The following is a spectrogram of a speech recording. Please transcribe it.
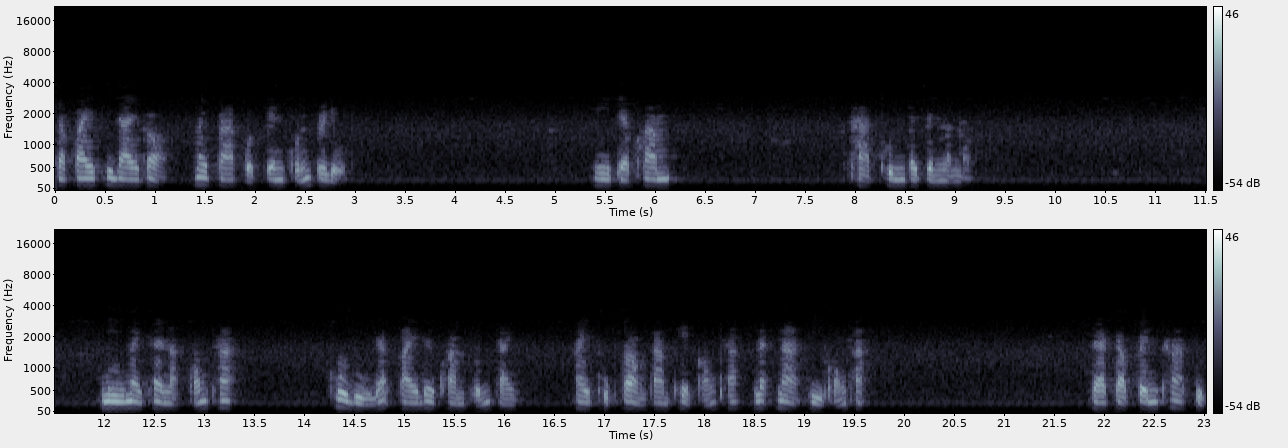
จะไปที่ใดก็ไม่ปรากฏเป็นผลประโยชน์ มีแต่ความ ขาดทุนไปเป็นลำดับนี่ไม่ใช่หลักของพระ ผู้อยู่และไปด้วยความสนใจ ให้ถูกต้องตามเพศของพระและหน้าที่ของพระ แต่กลับเป็นค่าสึก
